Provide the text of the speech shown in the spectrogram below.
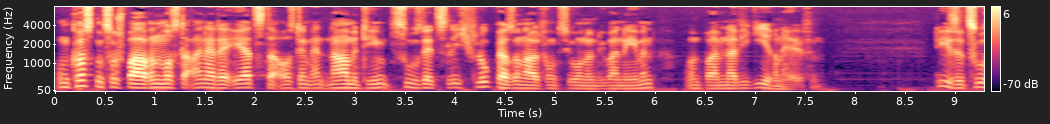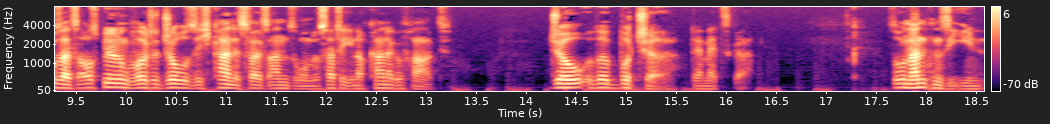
Um Kosten zu sparen, musste einer der Ärzte aus dem Entnahmeteam zusätzlich Flugpersonalfunktionen übernehmen und beim Navigieren helfen. Diese Zusatzausbildung wollte Joe sich keinesfalls ansehen, das hatte ihn noch keiner gefragt. Joe the Butcher, der Metzger. So nannten sie ihn,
